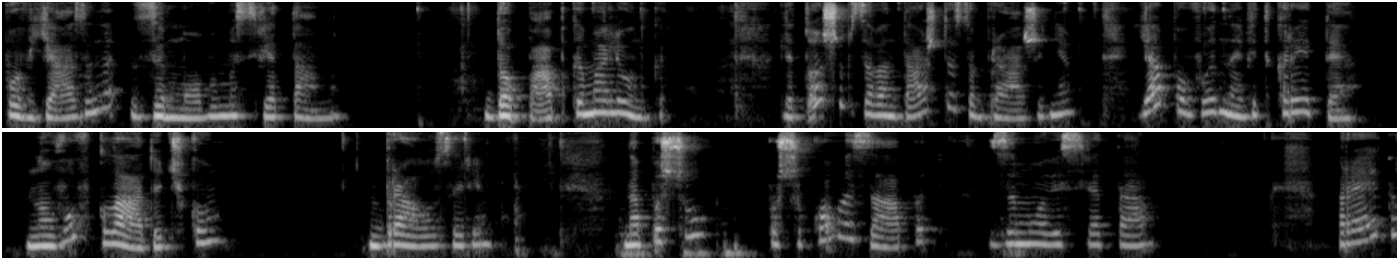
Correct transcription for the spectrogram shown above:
пов'язане з зимовими святами. До папки малюнки. Для того, щоб завантажити зображення, я повинна відкрити нову вкладочку в браузері. Напишу пошуковий запит Зимові свята. Перейду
